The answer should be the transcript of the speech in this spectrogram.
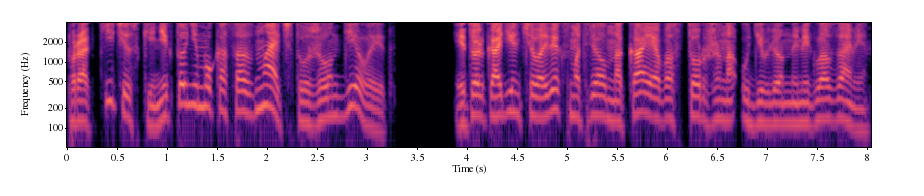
Практически никто не мог осознать, что же он делает. И только один человек смотрел на Кая восторженно удивленными глазами.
